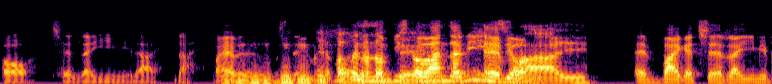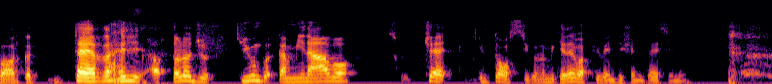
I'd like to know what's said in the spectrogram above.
Oh, c'è Raimi, dai, dai. Vai a vedere Ma poi non ho visto E WandaVision. vai. E vai che c'è Raimi, porco. C'è Raimi, oh, te lo giuro. Chiunque camminavo, cioè il tossico, non mi chiedeva più 20 centesimi.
